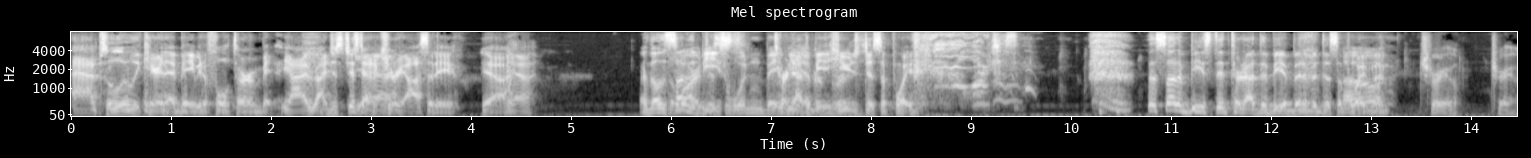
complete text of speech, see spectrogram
absolutely carry that baby to full term. But yeah, I, I just just out of curiosity. Yeah. Yeah. Although the, son of the beast turned out to be a huge disappointment. the son of beast did turn out to be a bit of a disappointment. Oh, true. True.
